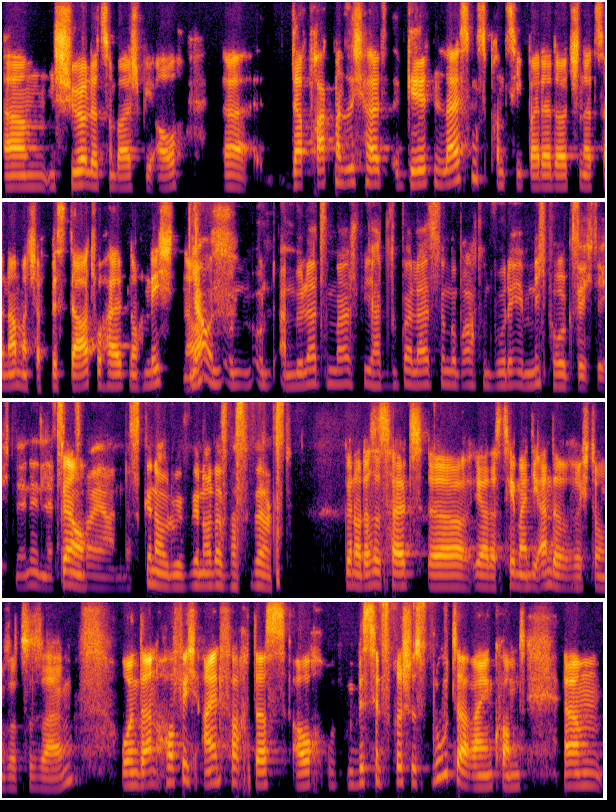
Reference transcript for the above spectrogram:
Ähm, ein Schürle zum Beispiel auch. Äh, da fragt man sich halt, gilt ein Leistungsprinzip bei der deutschen Nationalmannschaft? Bis dato halt noch nicht. Ne? Ja, und, und, und Müller zum Beispiel hat super Leistung gebracht und wurde eben nicht berücksichtigt ne, in den letzten genau. zwei Jahren. Das ist genau, genau das, was du sagst. Genau, das ist halt äh, ja das Thema in die andere Richtung sozusagen. Und dann hoffe ich einfach, dass auch ein bisschen frisches Blut da reinkommt. Ähm,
